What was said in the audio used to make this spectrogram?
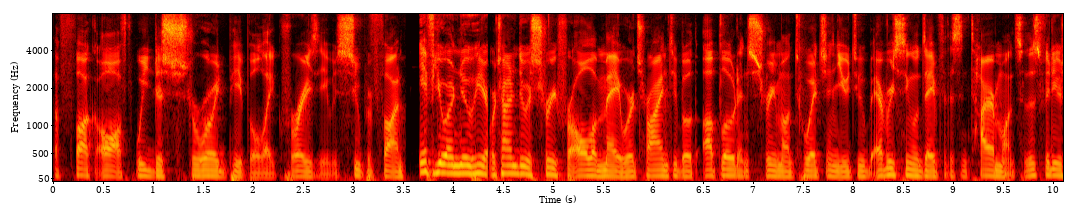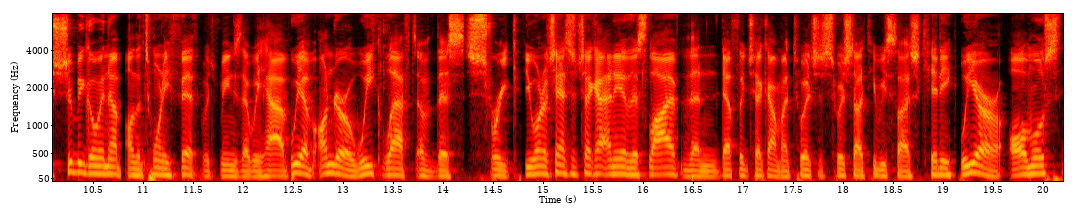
the fuck off. We destroyed people like crazy. It was super fun. If you are new here, we're trying to do a streak for all of May. We're trying to both upload and stream on Twitch and YouTube every single day for this entire month. So this video should be going up on the 25th, which means that we have we have under a week left of this streak. If you want a chance to check out any of this live, then definitely check out my Twitch. It's twitch.tv slash kitty. We are almost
